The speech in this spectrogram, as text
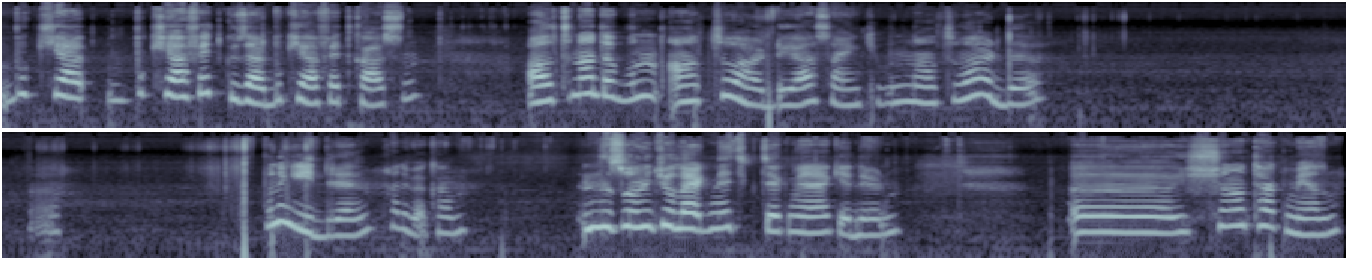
Bu, kıya- bu kıyafet güzel. Bu kıyafet kalsın. Altına da bunun altı vardı ya sanki. Bunun altı vardı. Heh. Bunu giydirelim. Hadi bakalım. Sonuç olarak ne çıkacak merak ediyorum. Ee, şunu takmayalım.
